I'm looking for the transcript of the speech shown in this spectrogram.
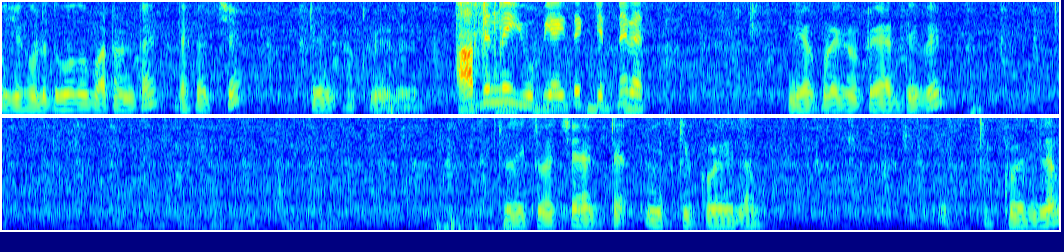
এই যে হলুদ মতো বাটনটা দেখাচ্ছে এটা হাত মেরে দেবে आप दिन में यूपीआई से कितने पैसे দেওয়ার পরে এখানে একটা অ্যাড দেবে তো দেখতে পাচ্ছ অ্যাডটা আমি স্কিপ করে দিলাম স্কিপ করে দিলাম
